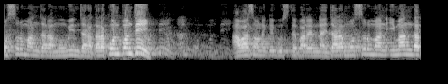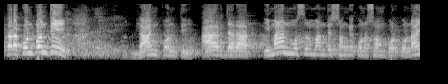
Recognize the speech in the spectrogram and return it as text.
মুসলমান যারা, মুমিন যারা, তারা কোন পন্থী আওয়াজ অনেকে বুঝতে পারেন নাই। যারা মুসলমান, ইমানদার, তারা কোন পন্থী ডানপন্থী। আর যারা ইমান মুসলমানদের সঙ্গে কোনো সম্পর্ক নাই,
